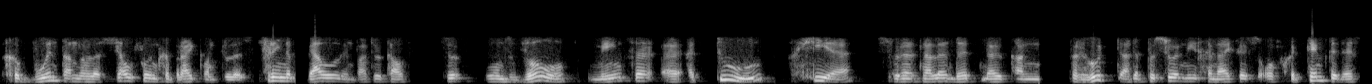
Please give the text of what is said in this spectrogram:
gewoond aan hulle selfoon gebruik want hulle vriende bel en wat ook al. So ons wil mense 'n uh, 'n tool gee sodat hulle dit nou kan verhoed dat 'n persoon nie geneig is of getempted is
